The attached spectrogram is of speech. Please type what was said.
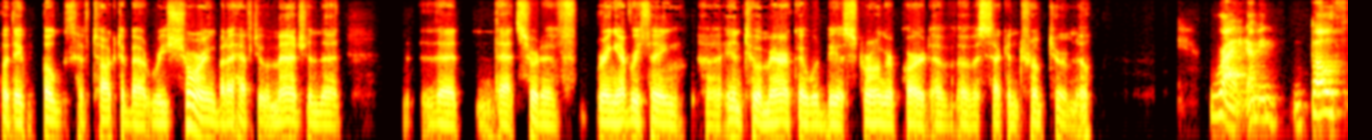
but they both have talked about reshoring. But I have to imagine that that that sort of bring everything uh, into America would be a stronger part of, of a second Trump term. No. Right. I mean, both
